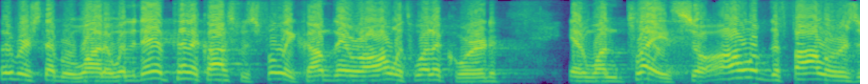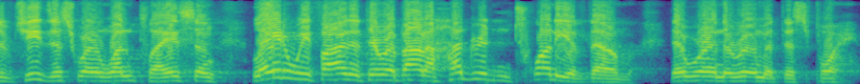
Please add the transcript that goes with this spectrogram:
look at verse number 1. And when the day of Pentecost was fully come, they were all with one accord in one place. So all of the followers of Jesus were in one place. And later we find that there were about 120 of them that were in the room at this point.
